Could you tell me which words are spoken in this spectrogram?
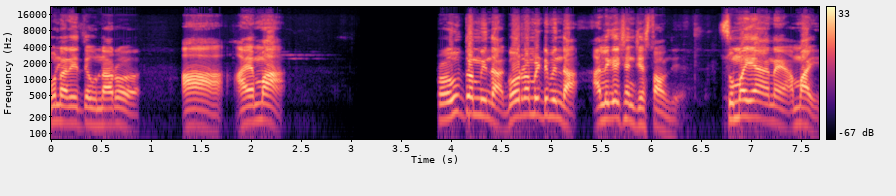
ఓనర్ అయితే ఉన్నారో ఆ ఆయమ్మ ప్రభుత్వం మీద గవర్నమెంట్ మీద అలిగేషన్ చేస్తూ ఉంది. సుమయ్య అనే అమ్మాయి.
